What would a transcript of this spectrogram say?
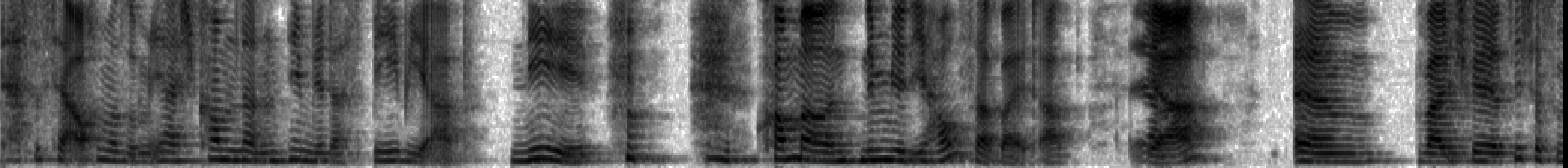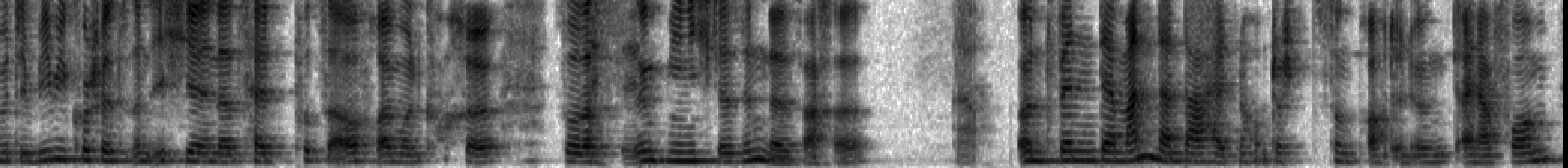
Das ist ja auch immer so, ja, ich komme dann und nehme dir das Baby ab. Nee, komm mal und nimm mir die Hausarbeit ab. Ja. ja? Ähm, weil ich will jetzt nicht, dass du mit dem Baby kuschelst und ich hier in der Zeit putze, aufräume und koche. So, das Richtig. ist irgendwie nicht der Sinn der Sache. Und wenn der Mann dann da halt noch Unterstützung braucht in irgendeiner Form,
